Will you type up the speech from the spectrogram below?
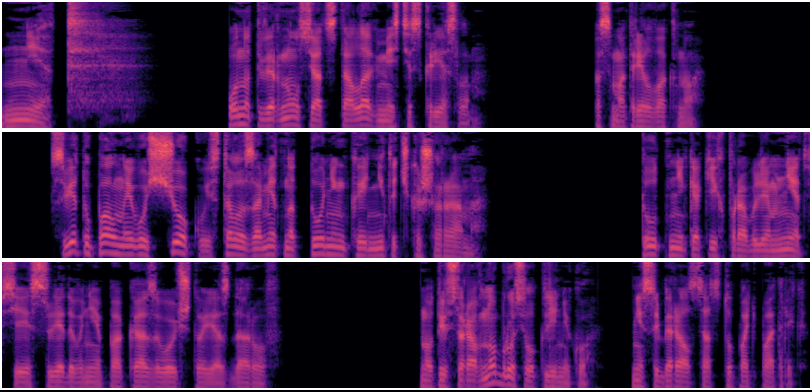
«Нет». Он отвернулся от стола вместе с креслом. Посмотрел в окно. Свет упал на его щеку, и стала заметна тоненькая ниточка шрама. Тут никаких проблем нет, все исследования показывают, что я здоров. Но ты все равно бросил клинику? Не собирался отступать Патрик.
